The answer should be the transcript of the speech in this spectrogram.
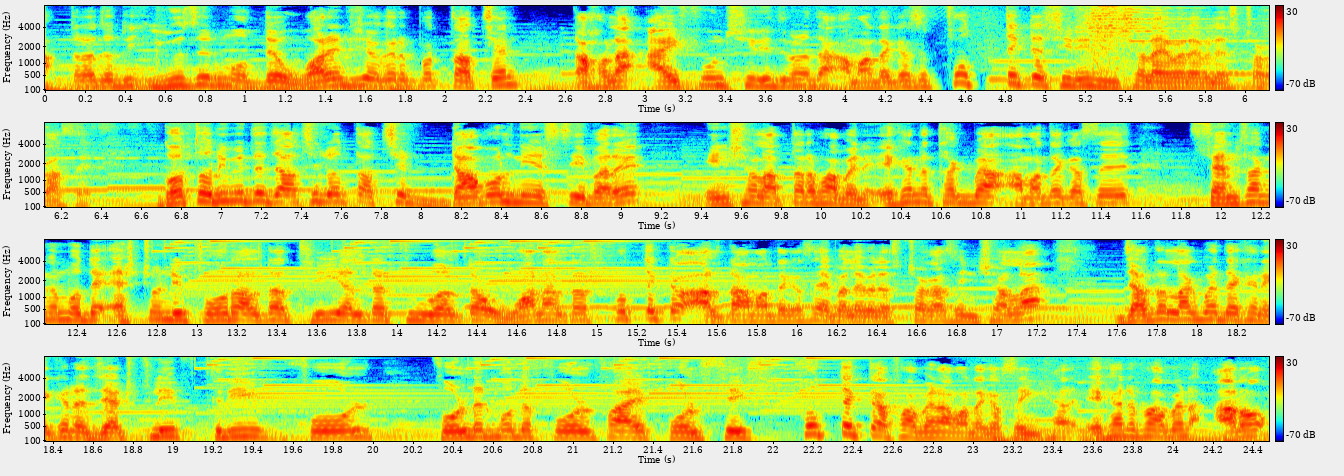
আপনারা যদি ইউজের মধ্যে ওয়ারেন্টি সহকারে চাচ্ছেন, তাহলে আইফোন সিরিজের মধ্যে আমাদের কাছে প্রত্যেকটা সিরিজ ইনশাল্লাহ অ্যাভেলেবেল স্টক আছে। গত রিভিউতে যা ছিল তার চেয়ে ডাবল নিয়ে এসছি এবারে। ইনশাল্লাহ আপনারা পাবেন। এখানে থাকবে আমাদের কাছে স্যামসাং এর মধ্যে S twenty four Ultra three Ultra two Ultra one Ultra প্রত্যেকটা আলট্রা আমাদের কাছে অ্যাভেলেবেল স্টক আছে ইনশাল্লাহ যাদের লাগবে দেখেন, এখানে জেড ফ্লিপ থ্রি ফোল্ড ফোল্ডের মধ্যে ফোল্ড ফাইভ ফোল্ড সিক্স প্রত্যেকটা পাবেন আমাদের কাছে। এখানে- পাবেন আরও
